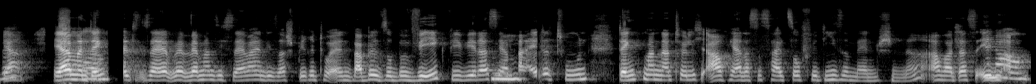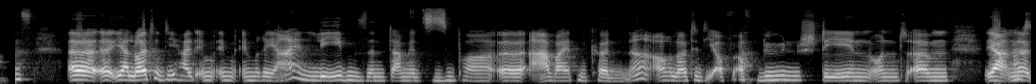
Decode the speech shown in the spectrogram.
Ne? Ja, ja man ähm, denkt halt, wenn man sich selber in dieser spirituellen Bubble so bewegt, wie wir das ja mhm. beide tun, denkt man natürlich auch, ja, das ist halt so für diese Menschen. Ne? Aber das eben genau. auch ganz äh, äh, ja Leute, die halt im, im, im realen Leben sind, damit super äh, arbeiten können. Ne? Auch Leute, die auf, ja. auf Bühnen stehen und ähm, ja, ne,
